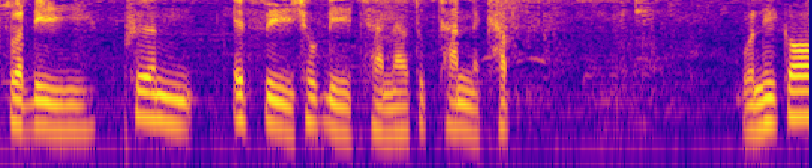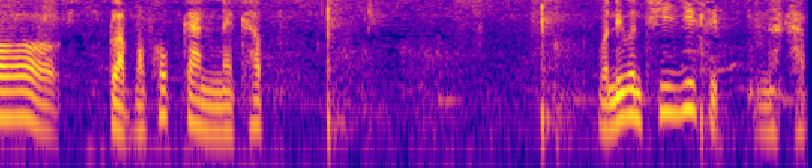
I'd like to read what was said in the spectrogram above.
สวัสดีเพื่อน FC โชคดีชาแนลทุกท่านนะครับ วันนี้ก็กลับมาพบกันนะครับ วันนี้วันที่ 20 นะครับ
